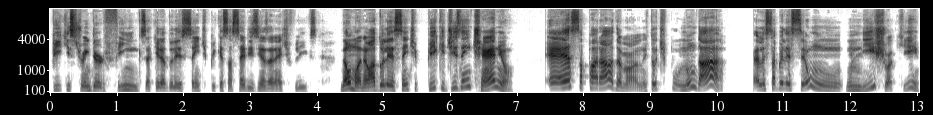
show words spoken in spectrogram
pique Stranger Things, aquele adolescente pique essas sériezinhas da Netflix. Não, mano, é um adolescente pique Disney Channel. É essa parada, mano. Então, tipo, não dá. Ela estabeleceu um, um nicho aqui,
